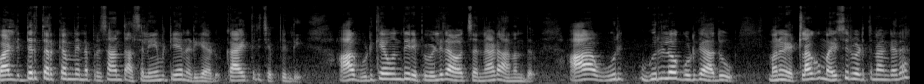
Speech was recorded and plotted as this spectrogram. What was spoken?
వాళ్ళిద్దరి తర్కం విన్న ప్రశాంత్ అసలేమిటి అని అడిగాడు. గాయత్రి చెప్పింది. ఆ గుడికే ఉంది రేపు వెళ్ళి రావచ్చు అన్నాడు ఆనంద్. ఆ ఊరి ఊరిలో గుడి కాదు. మనం ఎట్లాగూ మైసూరు పెడుతున్నాం కదా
